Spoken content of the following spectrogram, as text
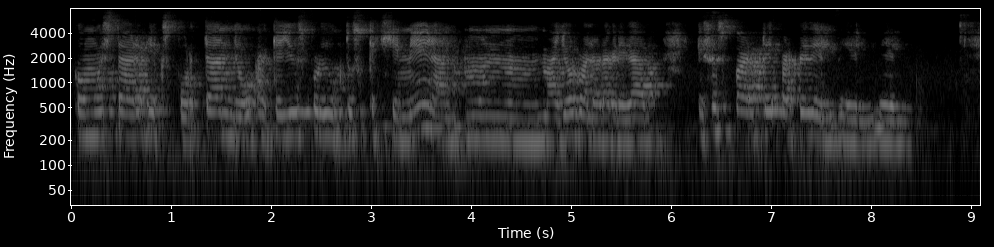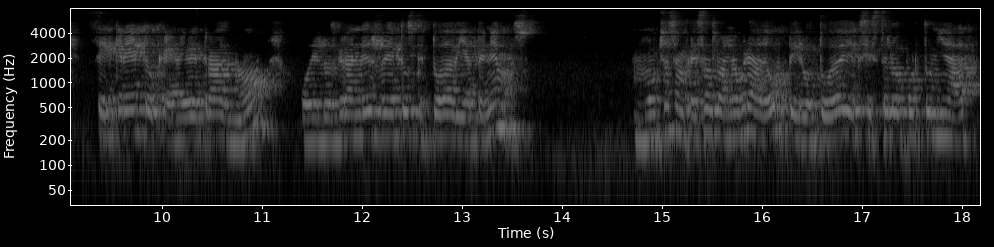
cómo estar exportando aquellos productos que generan un mayor valor agregado. Eso es parte, parte del, del secreto que hay detrás, ¿no? O de los grandes retos que todavía tenemos muchas empresas lo han logrado, pero todavía existe la oportunidad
